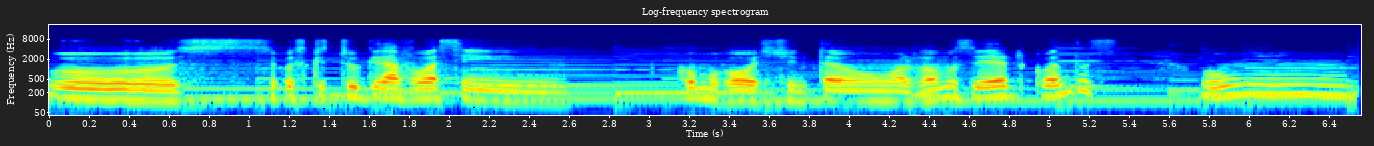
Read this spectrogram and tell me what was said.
os, os que tu gravou assim como host. Então, vamos ver quantos. Um,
